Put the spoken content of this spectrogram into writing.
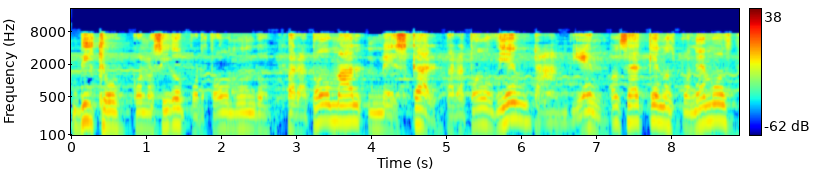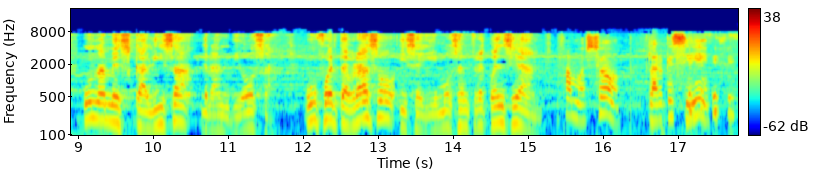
dicho conocido por todo mundo. Para todo mal, mezcal. Para todo bien, también. O sea que nos ponemos una mezcaliza grandiosa. Un fuerte abrazo y seguimos en frecuencia. famoso. Claro que sí.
